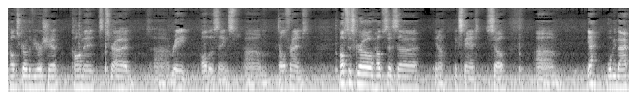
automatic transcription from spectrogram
helps grow the viewership. Comment, subscribe, uh, rate, all those things. Um, tell a friend. Helps us grow, helps us, uh, you know, expand. So, um, yeah, we'll be back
